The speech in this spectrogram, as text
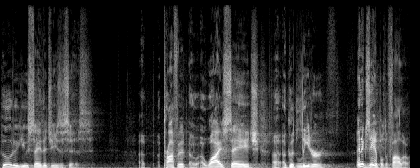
Who do you say that Jesus is? A, a prophet, a, a, wise sage, a, a good leader, an example to follow.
